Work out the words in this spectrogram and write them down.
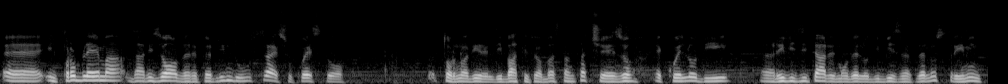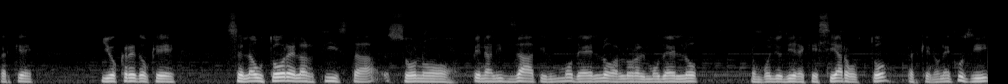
Eh, il problema da risolvere per l'industria, e su questo torno a dire il dibattito è abbastanza acceso, è quello di eh, rivisitare il modello di business dello streaming perché io credo che se l'autore e l'artista sono penalizzati in un modello, allora il modello non voglio dire che sia rotto, perché non è così,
